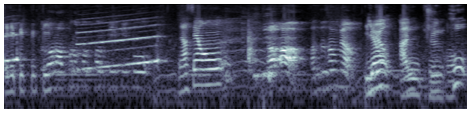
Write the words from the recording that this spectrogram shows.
삐리삐삐삐. 들어와라. 삐삐뽀 안녕하세요 아아 반드 성명. 이병 안준호.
